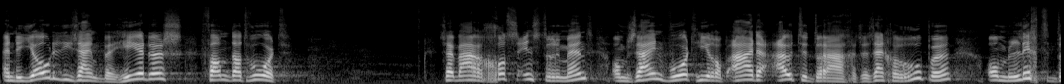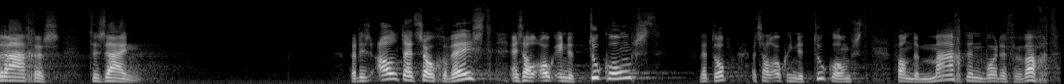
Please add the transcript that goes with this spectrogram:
En de Joden die zijn beheerders van dat woord. Zij waren Gods instrument om zijn woord hier op aarde uit te dragen. Ze zijn geroepen om lichtdragers te zijn. Dat is altijd zo geweest en zal ook in de toekomst, let op, het zal ook in de toekomst van de maagden worden verwacht.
